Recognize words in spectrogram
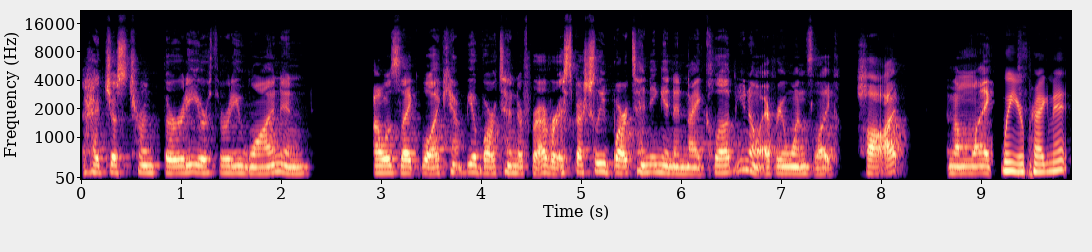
had just turned 30 or 31 and I was like, well, I can't be a bartender forever, especially bartending in a nightclub. You know, everyone's like hot and I'm like, when you're pregnant,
